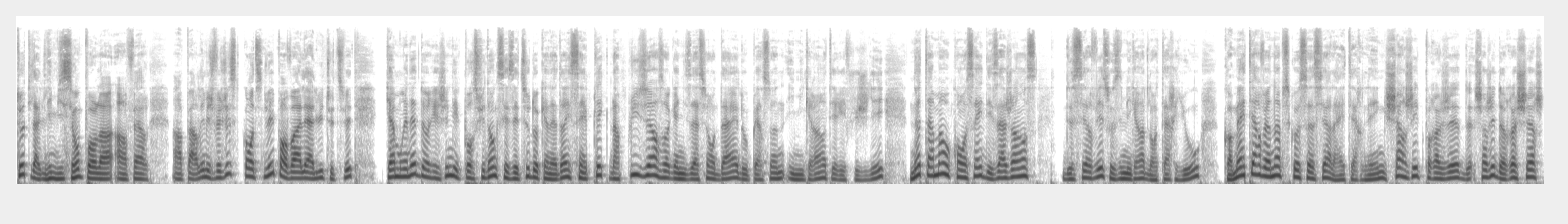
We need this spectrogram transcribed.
toute l'émission pour en faire en parler, mais je vais juste continuer, puis on va aller à lui tout de suite. Camerounais d'origine, il poursuit donc ses études au Canada et s'implique dans plusieurs organisations d'aide aux personnes immigrantes et réfugiées, notamment au Conseil des agences de services aux immigrants de l'Ontario, comme intervenant psychosocial à Interling, chargé de projet chargé de recherche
